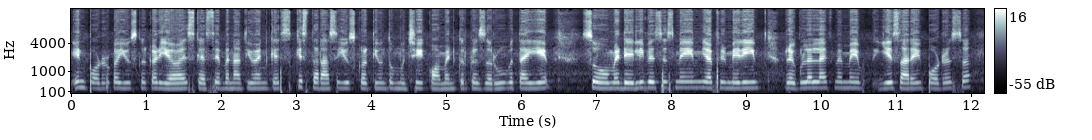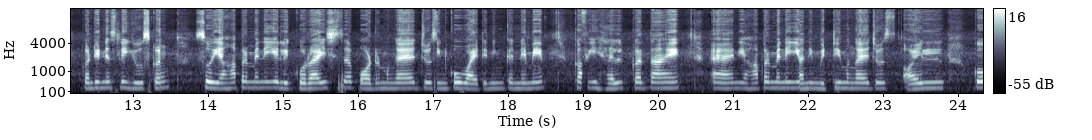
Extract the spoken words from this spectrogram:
इन पाउडर का यूज़ कर कर डी कैसे बनाती हूँ एंड किस किस तरह से यूज़ करती हूँ तो मुझे कॉमेंट कर कर ज़रूर बताइए। सो so, मैं डेली बेसिस में या फिर मेरी रेगुलर लाइफ में मैं ये सारे पाउडर्स कंटिन्यूसली यूज़ करूँ सो यहाँ पर मैंने ये लिकोराइस पाउडर मंगाया जो स्किन को वाइटनिंग करने में काफ़ी हेल्प करता है। एंड यहाँ पर मैंने ये यानी मिट्टी मंगाया जो ऑयल को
